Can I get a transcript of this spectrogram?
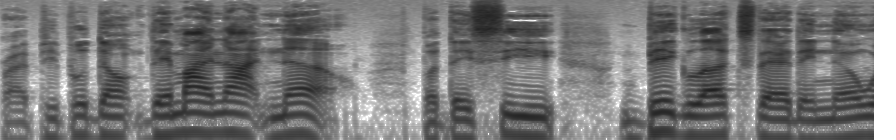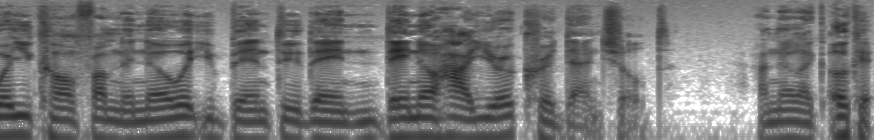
right? People don't, they might not know, but they see big Lucks there. They know where you come from. They know what you've been through. They, they know how you're credentialed. And they're like, okay,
